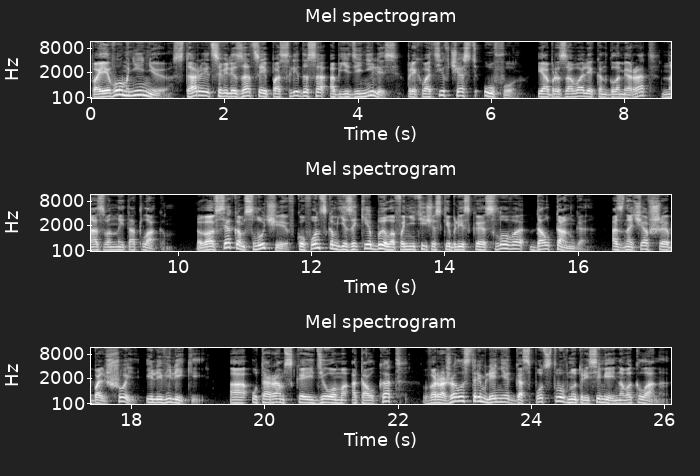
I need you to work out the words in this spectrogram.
По его мнению, старые цивилизации Паслидоса объединились, прихватив часть Уфу, и образовали конгломерат, названный Татлаком. Во всяком случае, в куфонском языке было фонетически близкое слово «далтанга», означавшее «большой» или «великий», а утарамская идиома «аталкат» выражало стремление к господству внутри семейного клана.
